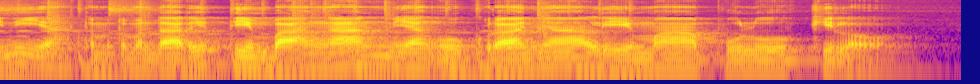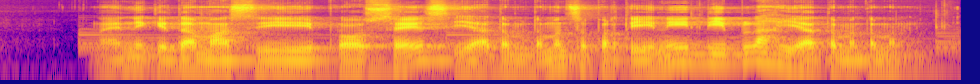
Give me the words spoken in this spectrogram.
ini ya teman-teman dari timbangan yang ukurannya 50 kilo. Nah ini kita masih proses ya teman-teman seperti ini dibelah ya teman-teman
